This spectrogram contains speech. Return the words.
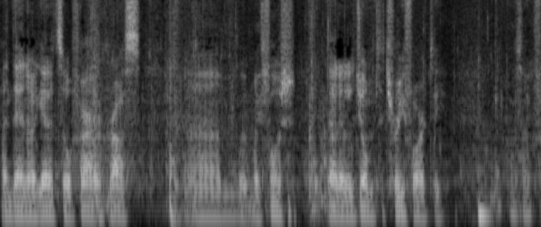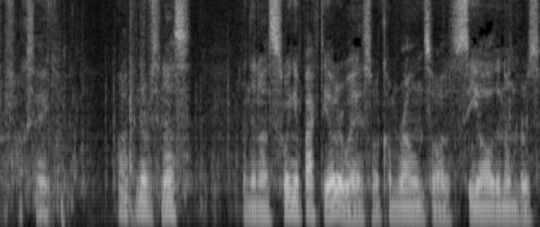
And then I'll get it so far across um, with my foot that it'll jump to 340. I was like, for fuck's sake, what happened to everything else? And then I'll swing it back the other way, so I'll come round so I'll see all the numbers.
